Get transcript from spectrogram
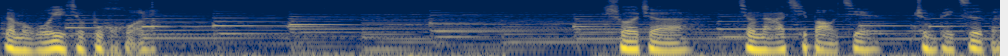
那么我也就不活了。说着，就拿起宝剑准备自刎。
